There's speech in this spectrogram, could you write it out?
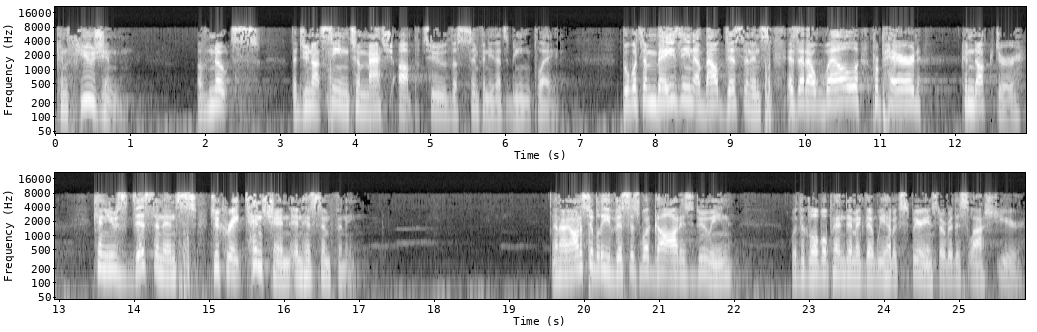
confusion of notes that do not seem to match up to the symphony that's being played. But what's amazing about dissonance is that a well-prepared conductor can use dissonance to create tension in his symphony. And I honestly believe this is what God is doing with the global pandemic that we have experienced over this last year.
